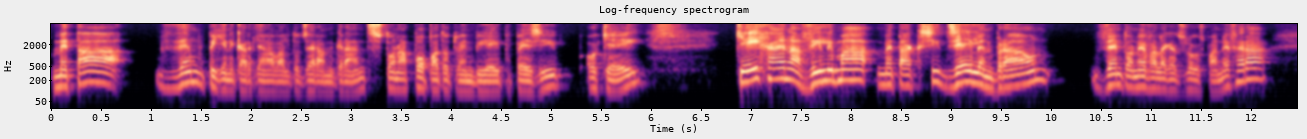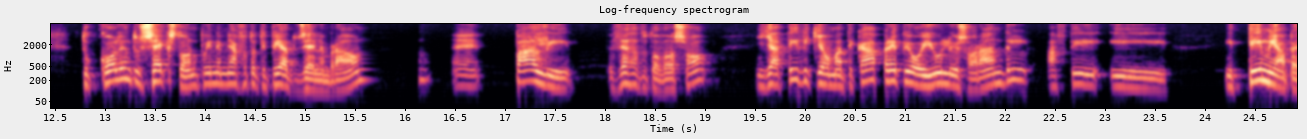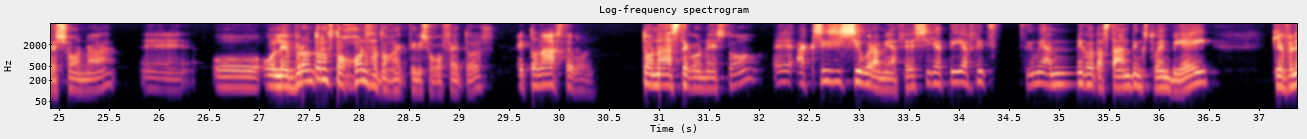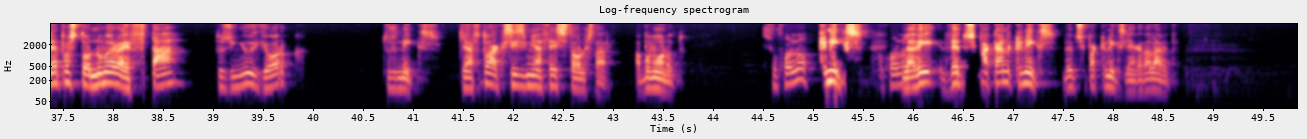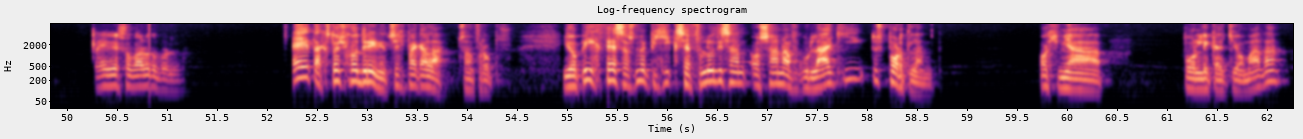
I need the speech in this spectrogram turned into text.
Μετά δεν μου πήγαινε η καρδιά να βάλω τον Jerami Grant στον απόπατο του NBA που παίζει. OK. Okay. Και είχα ένα δίλημα μεταξύ Jaylen Brown, δεν τον έβαλα για τους λόγους που ανέφερα, του Colin του Sexton, που είναι μια φωτοτυπία του Jaylen Brown, ε, πάλι δεν θα του το δώσω, γιατί δικαιωματικά πρέπει ο Ιούλιος ο Ράντλ, αυτή η, η τίμια περσόνα, ε, ο, ο Λεμπρόν των φτωχών θα τον χαρακτηρίσω εγώ φέτος. Ε, τον άστεγον. Τον άστεγον έστω. Ε, αξίζει σίγουρα μια θέση, γιατί αυτή τη στιγμή ανοίγω τα standings του NBA και βλέπω στο νούμερο 7 τους New York, τους Knicks. Και αυτό αξίζει μια θέση στο All-Star από μόνο του. Συμφωνώ. Κνίξ. Δηλαδή δεν τους είπα καν Κνίξ. Δεν τους είπα Κνίξ για να καταλάβετε. Είναι σοβαρό το πρόβλημα. Ε, εντάξει, το έχει χοντρίνει, τους έχει πάει καλά τους ανθρώπους. Οι οποίοι χθες, ας πούμε, π.χ. ξεφλούδησαν ως ένα αυγουλάκι τους Portland. Όχι μια πολύ κακή ομάδα.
